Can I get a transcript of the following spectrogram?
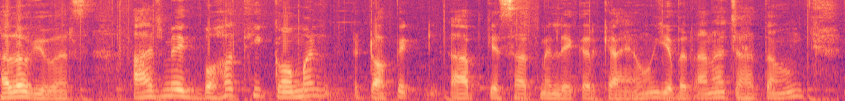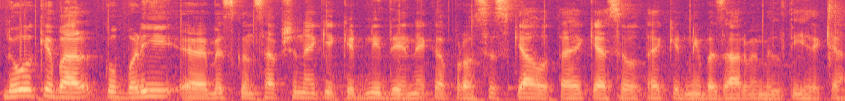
हेलो व्यूअर्स आज मैं एक बहुत ही कॉमन टॉपिक आपके साथ में लेकर के आया हूँ। ये बताना चाहता हूँ, लोगों के बारे को बड़ी मिसकंसेप्शन है कि किडनी देने का प्रोसेस क्या होता है, कैसे होता है, किडनी बाज़ार में मिलती है क्या?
